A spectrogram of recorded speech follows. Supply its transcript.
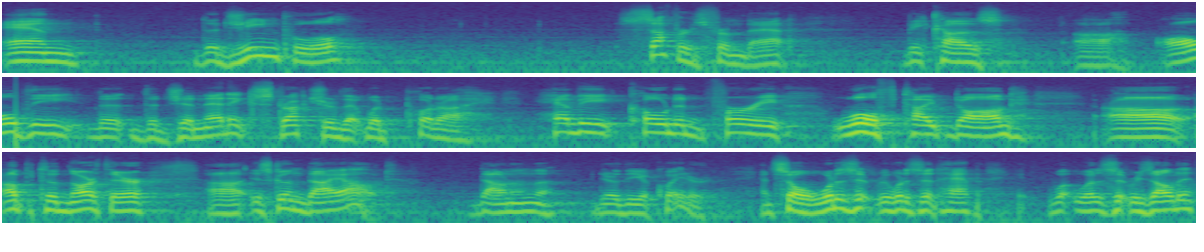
and the gene pool suffers from that because uh, all the, the, the genetic structure that would put a heavy coated furry wolf type dog uh, up to the north there uh, is going to die out down in the near the equator. And so, what does it, what does it happen? What, what does it result in?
